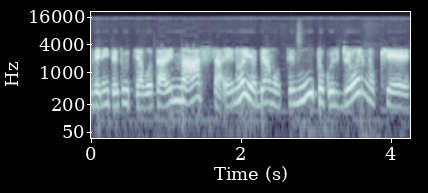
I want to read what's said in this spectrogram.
venite tutti a votare in massa e noi abbiamo ottenuto quel giorno che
